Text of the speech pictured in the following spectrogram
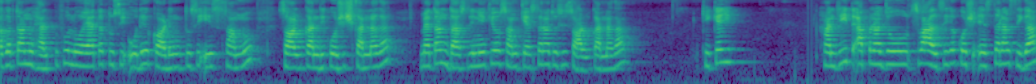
ਅਗਰ ਤੁਹਾਨੂੰ ਹੈਲਪਫੁਲ ਹੋਇਆ ਤਾਂ ਤੁਸੀਂ ਉਹਦੇ ਅਕੋਰਡਿੰਗ ਤੁਸੀਂ ਇਸ ਸਮ ਨੂੰ ਸੋਲਵ ਕਰਨ ਦੀ ਕੋਸ਼ਿਸ਼ ਕਰਨਾਗਾ। ਮੈਂ ਤੁਹਾਨੂੰ ਦੱਸ ਦਿੰਨੀ ਹਾਂ ਕਿ ਉਹ ਸਮ ਕਿਸ ਤਰ੍ਹਾਂ ਤੁਸੀਂ ਸੋਲਵ ਕਰਨਾਗਾ। ਠੀਕ ਹੈ ਜੀ? ਹਾਂਜੀ, ਤੇ ਆਪਣਾ ਜੋ ਸਵਾਲ ਸੀਗਾ ਕੁਝ ਇਸ ਤਰ੍ਹਾਂ ਸੀਗਾ।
